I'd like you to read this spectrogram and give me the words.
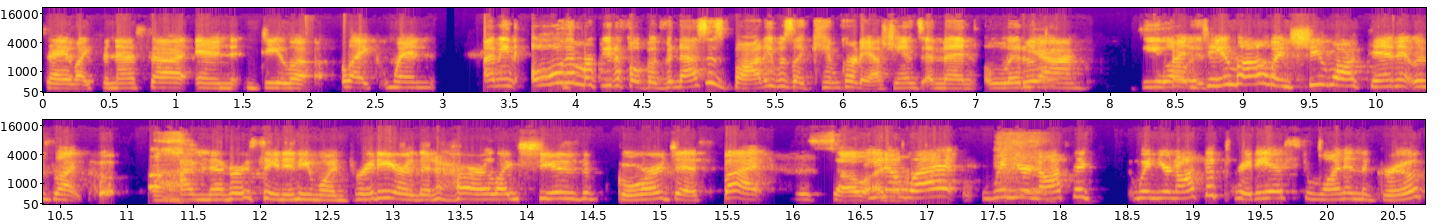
say like Vanessa and D'Lo like when I mean, all of them were beautiful. But Vanessa's body was like Kim Kardashian's, and then literally, yeah. D'Lo But is when she walked in it was like. I've never seen anyone prettier than her. Like she is gorgeous. But so. you know annoying. what? When you're not the when you're not the prettiest one in the group,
